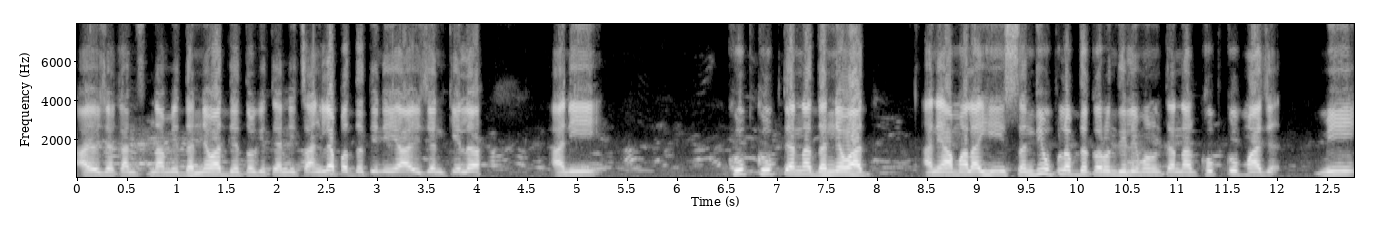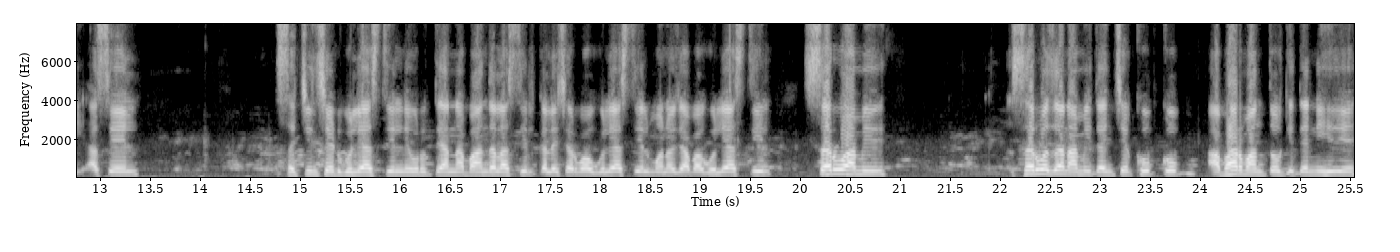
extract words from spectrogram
आयोजकांना मी धन्यवाद देतो की त्यांनी चांगल्या पद्धतीने हे आयोजन केलं. आणि खूप खूप त्यांना धन्यवाद. आणि आम्हाला ही संधी उपलब्ध करून दिली म्हणून त्यांना खूप खूप माझे मी असेल सचिन शेठ गुले असतील निवृत्ती अण्णा बांदल असतील कलेश्वर भाऊ गुले असतील मनोज आबा गुले असतील सर्व आम्ही सर्वजण आम्ही त्यांचे खूप खूप आभार मानतो की त्यांनी हे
